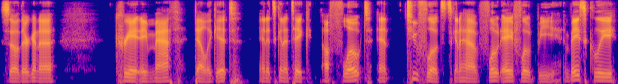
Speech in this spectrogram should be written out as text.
So they're going to create a math delegate and it's going to take a float and two floats. It's going to have float A, float B. And basically,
